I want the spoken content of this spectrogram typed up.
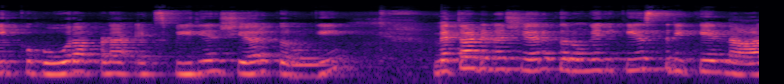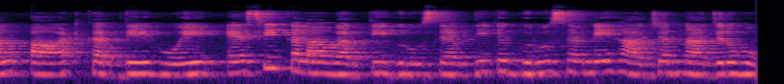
ਇੱਕ ਹੋਰ ਆਪਣਾ ਐਕਸਪੀਰੀਅੰਸ ਸ਼ੇਅਰ ਕਰੂੰਗੀ। ਮੈਂ ਤੁਹਾਡੇ ਨਾਲ ਸ਼ੇਅਰ ਕਰੂੰਗੀ ਕਿ ਕਿਸ ਤਰੀਕੇ ਨਾਲ ਪਾਠ ਕਰਦੇ ਹੋਏ ਐਸੀ ਕਲਾ ਵਰਤੀ ਗੁਰੂ ਸਾਹਿਬ ਦੀ ਕਿ ਗੁਰੂ ਸਾਹਿਬ ਨੇ ਹਾਜ਼ਰ ਨਾਜ਼ਰ ਹੋ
